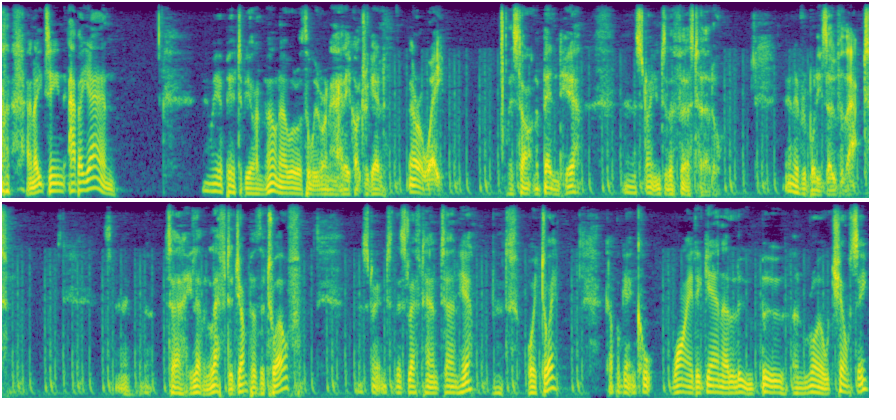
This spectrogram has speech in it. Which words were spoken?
and 18 Abayan. We appear to be on. Oh no, I thought we were on a helicopter again. They're away. They're starting a bend here, and straight into the first hurdle. And everybody's over that. So, uh, 11 left to jump of the 12. Straight into this left hand turn here at Oitoi. Couple getting caught wide again are Lou Boo and Royal Chelsea.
